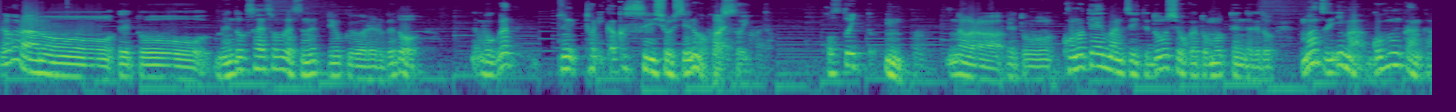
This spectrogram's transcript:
だからあの、えっ、と、めんどくさいそうですねってよく言われるけど、僕がとにとにかく推奨しているのがポストイット。はいはいポストイット。うんだから、えっと、このテーマについてどうしようかと思ってんだけど、まず今5分間考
